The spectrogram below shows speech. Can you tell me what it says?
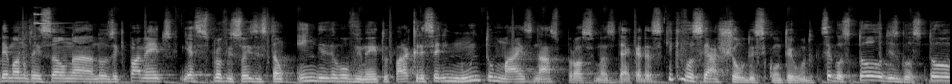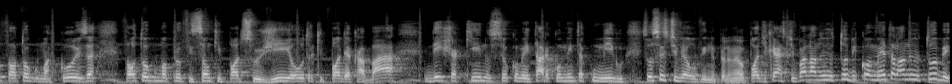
dê manutenção na, nos equipamentos. E essas profissões estão em desenvolvimento para crescerem muito mais nas próximas décadas. O que, que você achou desse conteúdo? Você gostou, desgostou? Faltou alguma coisa? Faltou alguma profissão que pode surgir, outra que pode acabar? Deixa aqui no seu comentário, comenta comigo. Se você estiver ouvindo pelo meu podcast, vai lá no YouTube, comenta lá no YouTube,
